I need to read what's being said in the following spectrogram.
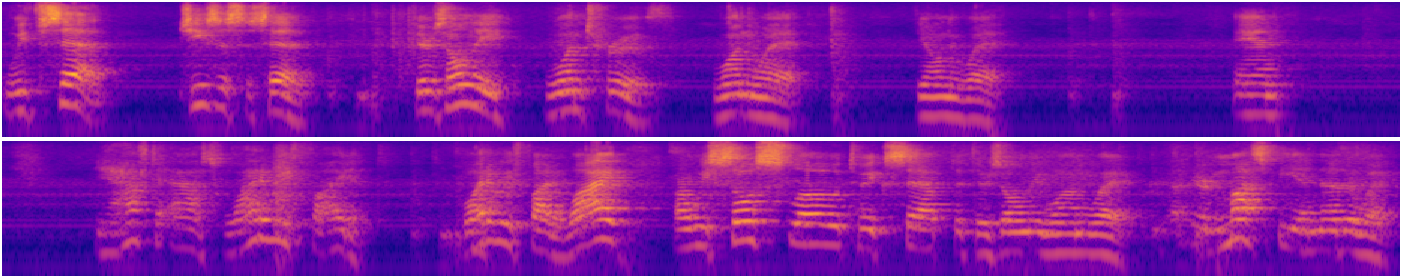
we've said, Jesus has said, there's only one truth, one way, the only way. And you have to ask, why do we fight it? Why do we fight it? Why are we so slow to accept that there's only one way? There must be another way.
